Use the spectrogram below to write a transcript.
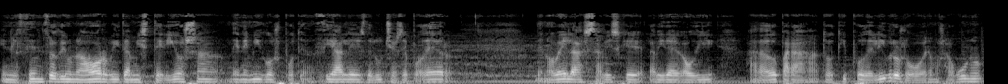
en el centro de una órbita misteriosa de enemigos potenciales, de luchas de poder, de novelas. Sabéis que la vida de Gaudí ha dado para todo tipo de libros, luego veremos alguno,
